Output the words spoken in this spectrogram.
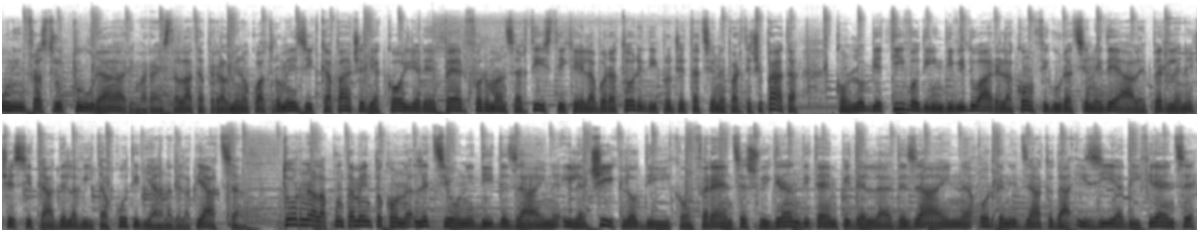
un'infrastruttura, rimarrà installata per almeno quattro mesi, capace di accogliere performance artistiche e laboratori di progettazione partecipata, con l'obiettivo di individuare la configurazione ideale per le necessità della vita quotidiana della piazza torna l'appuntamento con lezioni di design, il ciclo di conferenze sui grandi tempi del design organizzato da ISIA di Firenze,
